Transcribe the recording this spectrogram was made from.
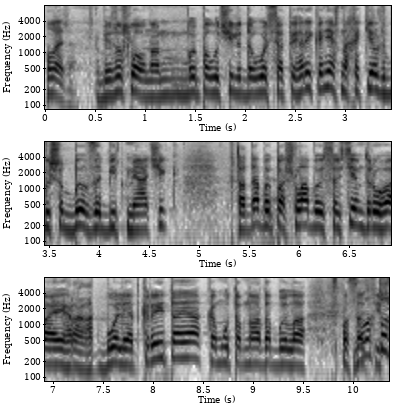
Олеже. Безусловно, мы получили удовольствие от игры. Конечно, хотелось бы, чтобы был забит мячик. Тогда бы пошла бы совсем другая игра, более открытая. Кому там надо было Ну, спасать але хто знає,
